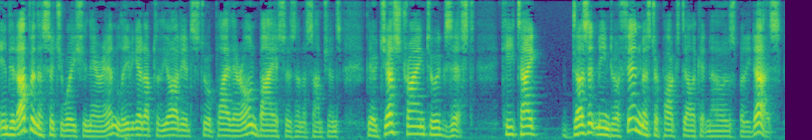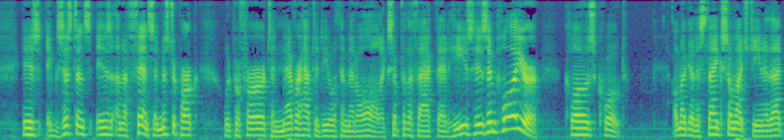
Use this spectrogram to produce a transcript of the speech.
ended up in the situation they're in, leaving it up to the audience to apply their own biases and assumptions. They're just trying to exist. Ki Taek doesn't mean to offend Mr. Park's delicate nose, but he does. His existence is an offense, and Mr. Park would prefer to never have to deal with him at all, except for the fact that he's his employer. Close quote. Oh my goodness, thanks so much, Gina. That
